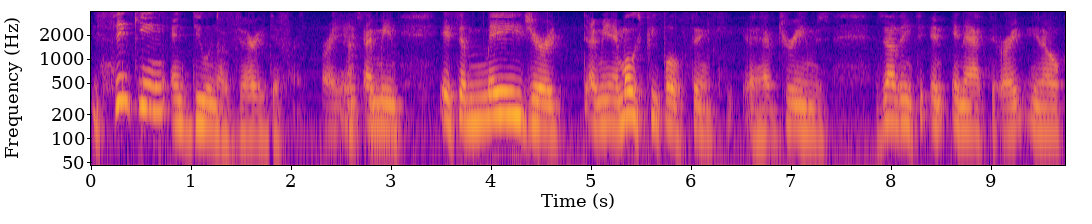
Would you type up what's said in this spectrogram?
thinking and doing are very different, right? I mean, it's a major. I mean, and most people think and have dreams there's nothing to in, enact it, right? You know,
